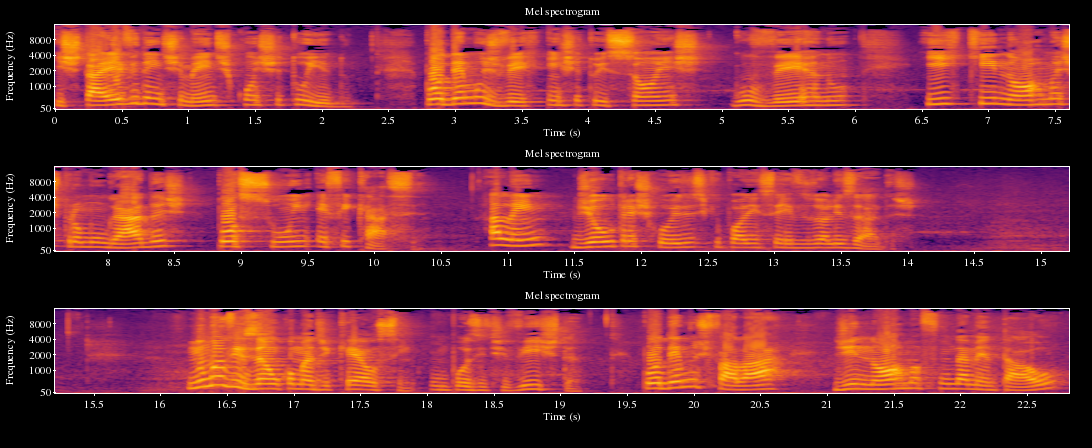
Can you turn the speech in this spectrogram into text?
está evidentemente constituído. Podemos ver instituições, governo e que normas promulgadas possuem eficácia, além de outras coisas que podem ser visualizadas. Numa visão como a de Kelsen, um positivista, podemos falar de norma fundamental,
